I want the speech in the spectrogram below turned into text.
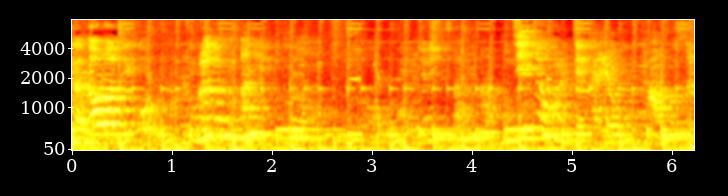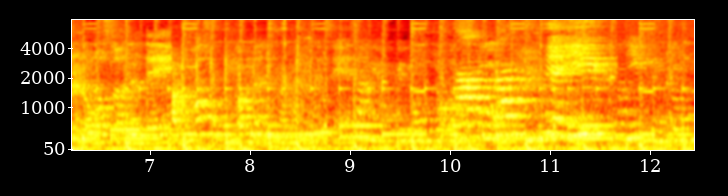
퀄리티가 떨어지고 우리도 아니 그냥 무진정을 이제 가려고 다음 코스를 넣었었는데 화수 공감을 들어갔는데 세상에 여기 너무 좋아가지고. 그냥 이, 이 공룡,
